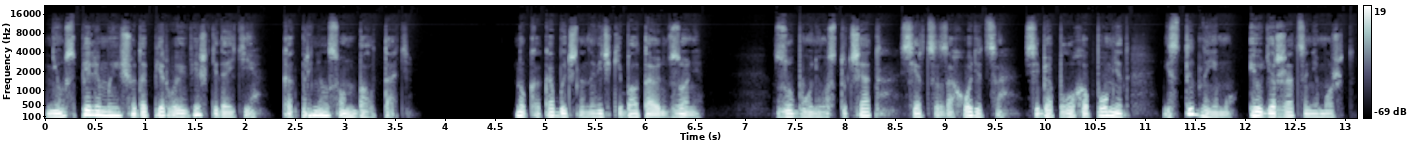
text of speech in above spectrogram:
Не успели мы еще до первой вешки дойти, как принялся он болтать. Ну, как обычно, новички болтают в зоне. Зубы у него стучат, сердце заходится, себя плохо помнит, и стыдно ему, и удержаться не может.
